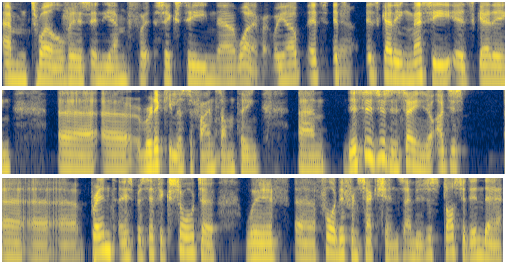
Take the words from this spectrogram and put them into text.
M12 is in the M16, whatever. You know, it's it's yeah. it's getting messy. It's getting uh, uh, ridiculous to find something, and this is just insane. You know, I just uh, uh, uh print a specific sorter with four different sections, and you just toss it in there.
